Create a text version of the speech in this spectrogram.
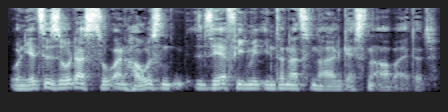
Und jetzt ist so, dass so ein Haus sehr viel mit internationalen Gästen arbeitet.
